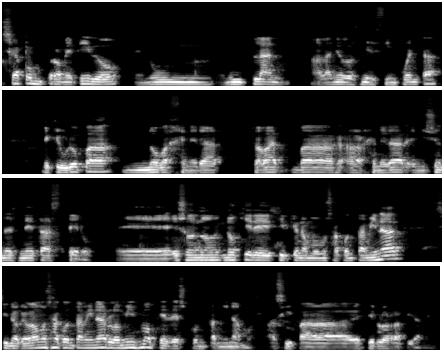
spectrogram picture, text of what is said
se ha comprometido en un, en un plan al año 2050 de que Europa no va a generar, o sea, va, a generar emisiones netas cero. Eh, eso no, quiere decir que no vamos a contaminar, sino que vamos a contaminar lo mismo que descontaminamos, así para decirlo rápidamente.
